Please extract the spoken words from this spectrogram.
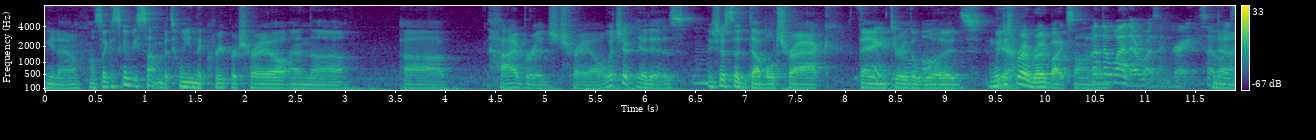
you know." I was like, "It's gonna be something between the Creeper Trail and the uh, High Bridge Trail, which it, it is. Mhm. It's just a double track thing very through the woods, and we just rode road bikes on But it. But the weather wasn't great, so it was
